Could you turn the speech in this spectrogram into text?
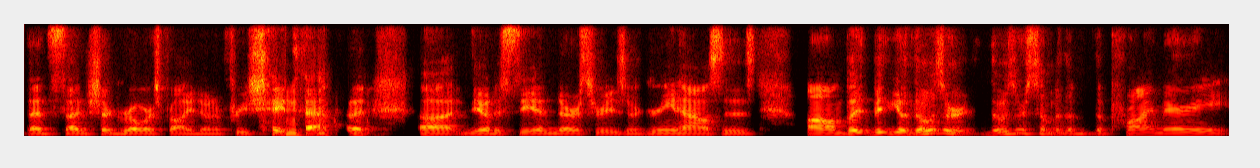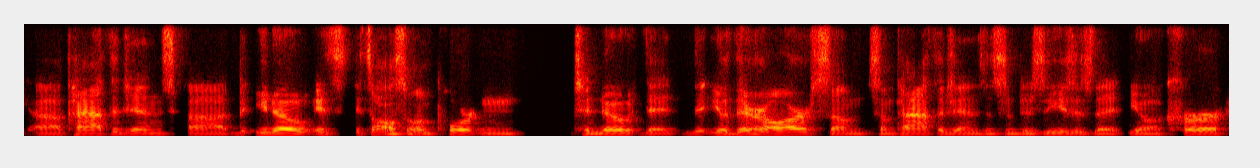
that's I'm sure growers probably don't appreciate that, but uh, you know to see in nurseries or greenhouses. Um, but but you know those are those are some of the the primary uh, pathogens. Uh, but you know it's it's also important to note that, that you know there are some some pathogens and some diseases that you know occur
